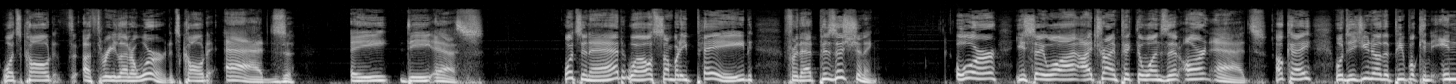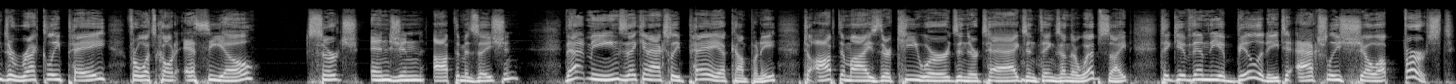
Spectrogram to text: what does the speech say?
what's called a three letter word? It's called ads. A D S. What's an ad? Well, somebody paid for that positioning. Or you say, well, I, I, try and pick the ones that aren't ads. Okay. Well, did you know that people can indirectly pay for what's called SEO, search engine optimization? That means they can actually pay a company to optimize their keywords and their tags and things on their website to give them the ability to actually show up first.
